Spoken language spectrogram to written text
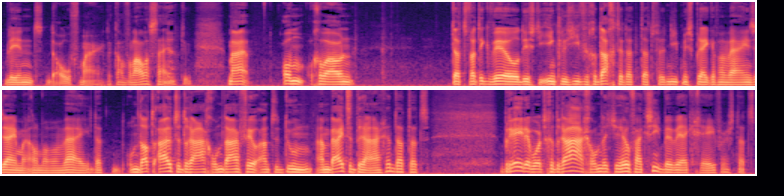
Blind, doof, maar dat kan van alles zijn natuurlijk. Maar om gewoon dat wat ik wil, dus die inclusieve gedachte, dat, dat we niet meer spreken van wij en zij, maar allemaal van wij. Dat, om dat uit te dragen, om daar veel aan te doen, aan bij te dragen, dat dat breder wordt gedragen. Omdat je heel vaak ziet bij werkgevers dat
